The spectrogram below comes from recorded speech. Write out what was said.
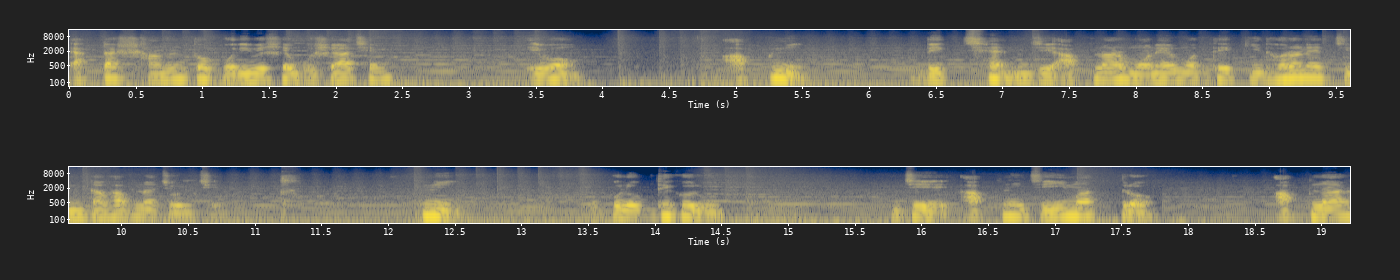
একটা শান্ত পরিবেশে বসে আছেন এবং আপনি দেখছেন যে আপনার মনের মধ্যে কি ধরনের চিন্তা ভাবনা চলছে। আপনি উপলব্ধি করুন যে আপনি যেই মাত্র আপনার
